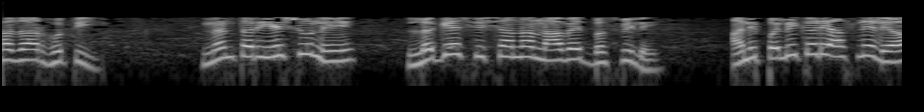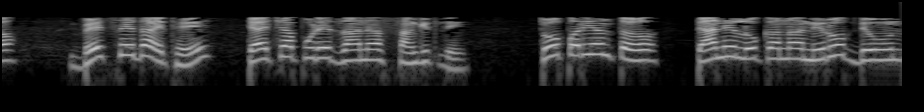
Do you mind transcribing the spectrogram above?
हजार होती. नंतर येशूने लगेच शिष्यांना नावेत बसविले. आणि पलीकडे असलेल्या बेतसेदा येथे त्याच्या पुढे जाण्यास सांगितले. तोपर्यंत त्याने लोकांना निरोप देऊन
